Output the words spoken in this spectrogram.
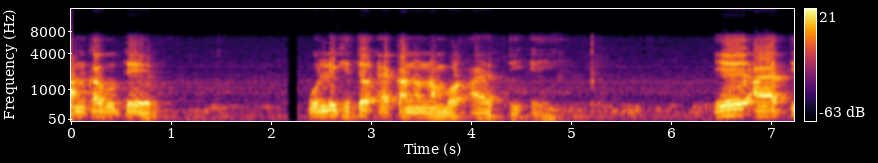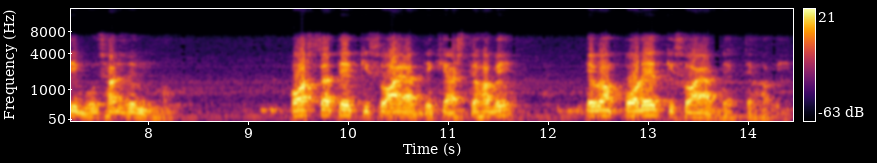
আনকাবুতের উল্লিখিত একান্ন নম্বর আয়াতটি এই। এই আয়াতটি বোঝার জন্য পশ্চাতের কিছু আয়াত দেখে আসতে হবে এবং পরের কিছু আয়াত দেখতে হবে।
